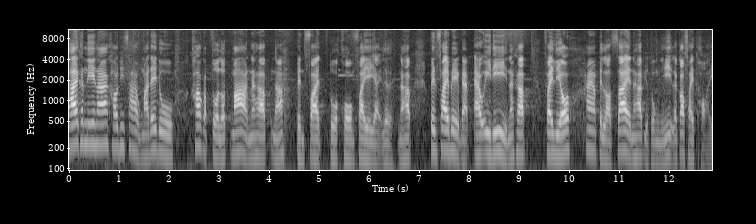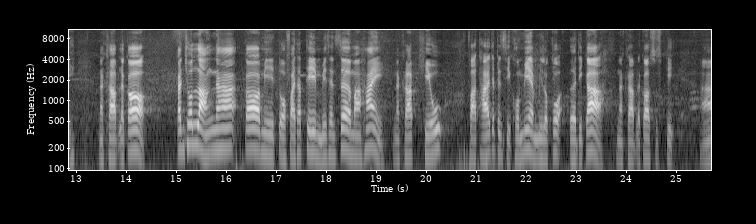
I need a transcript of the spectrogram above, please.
ท้ายคันนี้นะเขาดีไซน์ออกมาได้ดูเข้ากับตัวรถมากนะครับนะเป็นไฟตัวโคมไฟใหญ่ ๆ เลยนะครับเป็นไฟเบรกแบบ LED นะครับไฟเลี้ยว ให้มันเป็นหลอดไส้นะครับ อยู่ตรงนี้แล้วก็ไฟถอยนะครับ แล้วก็กันชนหลังนะฮะก็มีตัวไฟทับทิมมีเซ็นเซอร์มาให้นะครับคิ้วฝาท้ายจะเป็นสีโครเมียม มีโลโก้เออร์ติก้านะครับแล้วก็ซูซูกิอ่า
